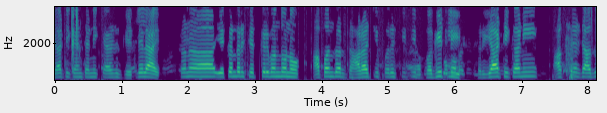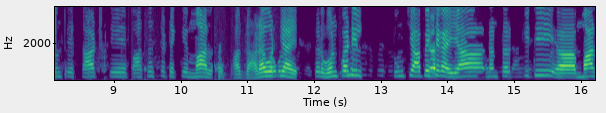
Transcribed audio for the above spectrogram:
या ठिकाणी त्यांनी कॅरेट घेतलेले आहे. पण अं, एकंदरीत शेतकरी बंधूंनो आपण जर झाडाची परिस्थिती बघितली तर या ठिकाणी अक्षरशः अजून ते साठ ते पासष्ट टक्के माल हा झाडावरती आहे. तर होन पाटील तुमची अपेक्षा काय? यानंतर किती माल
